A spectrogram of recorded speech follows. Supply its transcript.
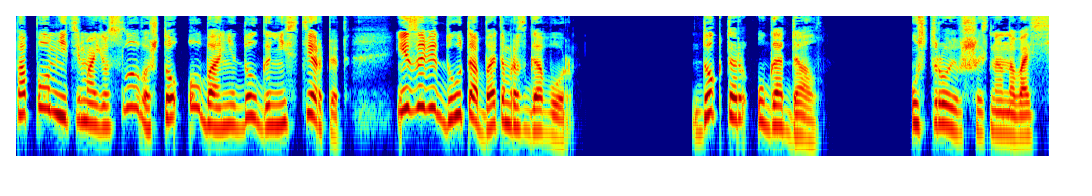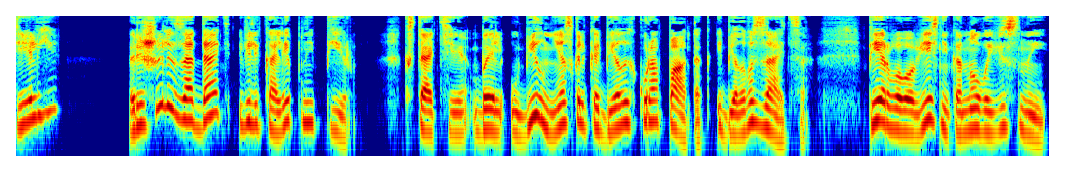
«Попомните мое слово, что оба они долго не стерпят и заведут об этом разговор». Доктор угадал. Устроившись на новоселье, решили задать великолепный пир. Кстати, Белль убил несколько белых куропаток и белого зайца, первого вестника новой весны.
